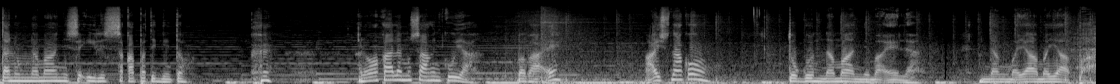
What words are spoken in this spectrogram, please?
Tanong naman niya sa ilis sa kapatid nito. ano akala mo sa akin kuya? Babae? Ayos na ako. Tugon naman ni Maela nang maya-maya pa.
